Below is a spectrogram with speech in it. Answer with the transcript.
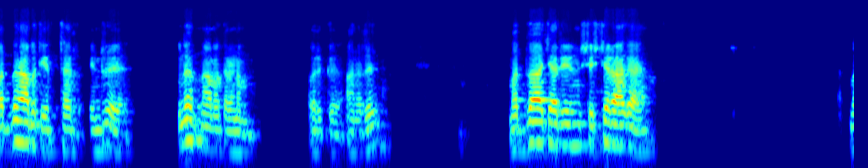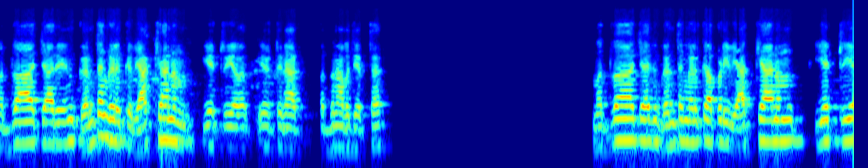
பத்மநாப தீர்த்தர் என்று புனர் நாமகரணம் அவருக்கு ஆனது. மத்வாச்சாரியரின் சிஷ்யராக மத்வாச்சாரியரின் கிரந்தங்களுக்கு வியாக்கியானம் இயற்றியவர் இயற்றினார் பத்மநாப தீர்த்தர் மத்வாச்சாரிய கிரந்தங்களுக்கு அப்படி வியாக்கியானம் இயற்றிய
